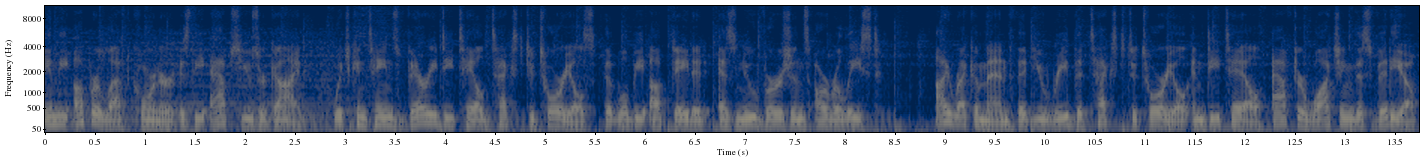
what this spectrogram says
In the upper left corner is the app's user guide, which contains very detailed text tutorials that will be updated as new versions are released. I recommend that you read the text tutorial in detail after watching this video.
